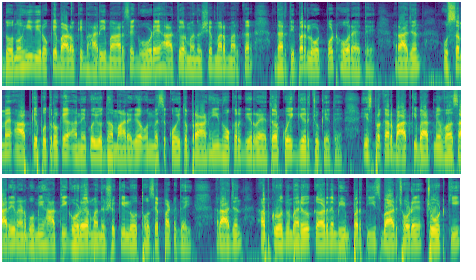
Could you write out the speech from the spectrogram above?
दोनों ही वीरों के बाड़ों की भारी मार से घोड़े, हाथी और मनुष्य मर मरकर धरती पर लोटपोट हो रहे थे। राजन, उस समय आपके पुत्रों के अनेकों योद्धा मारे गए, उनमें से कोई तो प्राणहीन होकर गिर रहे थे और कोई गिर चुके थे। इस प्रकार बात की बात में वह सारी रणभूमि, हाथी, घोड़े और मनुष्य की लोथों से पट गई। राजन, अब क्रोध में भरे हुए कर्ण ने भीम पर तीस बाढ़ छोड़े, चोट की।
